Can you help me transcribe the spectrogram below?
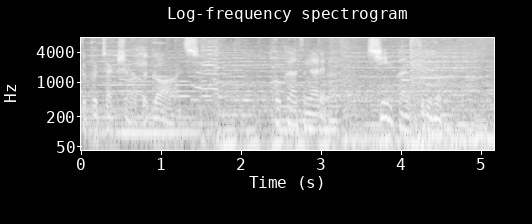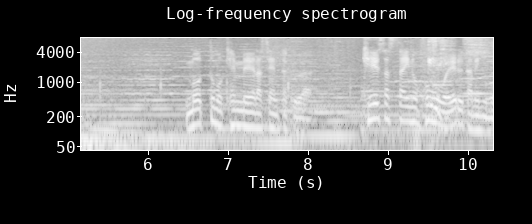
the protection of the guards. 告発があれば審判するのみ最も賢明な選択は警察隊の保護を得るためにも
